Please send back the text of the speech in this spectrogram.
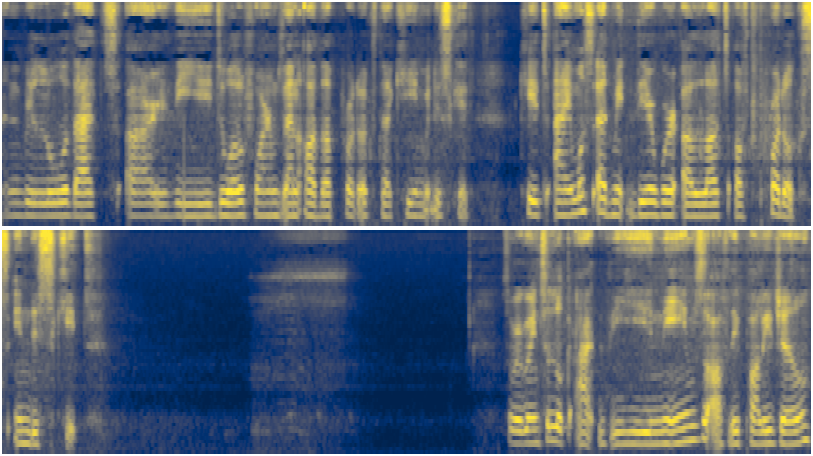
and below that are the dual forms and other products that came with this kit. Kit i must admit there were a lot of products in this kit. So we're going to look at the names of the polygel.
